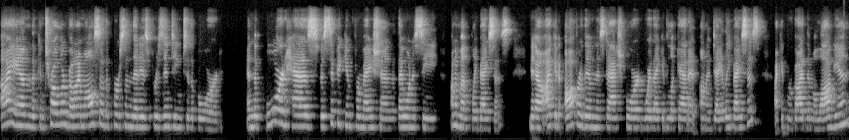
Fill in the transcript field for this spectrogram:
I am the controller, but I'm also the person that is presenting to the board. And the board has specific information that they want to see on a monthly basis. Now, I could offer them this dashboard where they could look at it on a daily basis. I could provide them a login.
